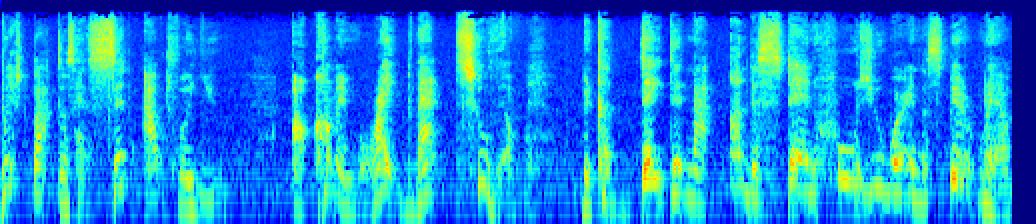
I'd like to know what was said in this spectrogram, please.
witch doctors have sent out for you are coming right back to them because they did not understand whose you were in the spirit realm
